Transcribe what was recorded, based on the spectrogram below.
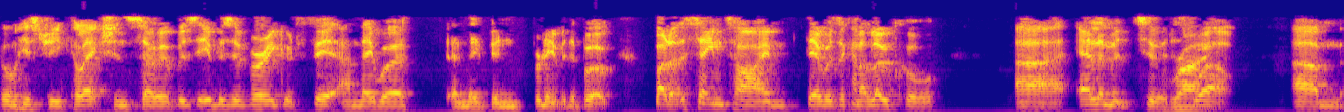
film history collection. So it was it was a very good fit, and they were and they've been brilliant with the book. But at the same time, there was a kind of local uh, element to it right. as well. Um,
